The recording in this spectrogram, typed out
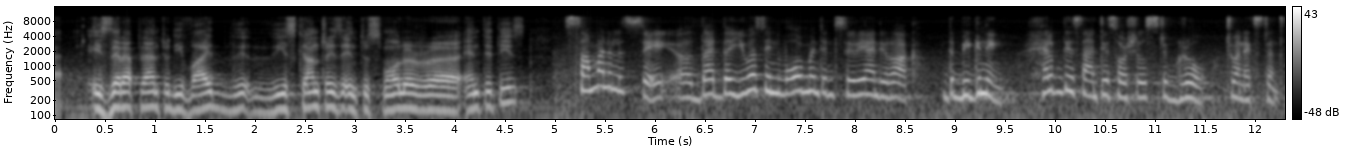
Uh, is there a plan to divide the, these countries into smaller uh, entities? Some analysts say uh, that the US involvement in Syria and Iraq, the beginning, helped these anti socials to grow to an extent.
